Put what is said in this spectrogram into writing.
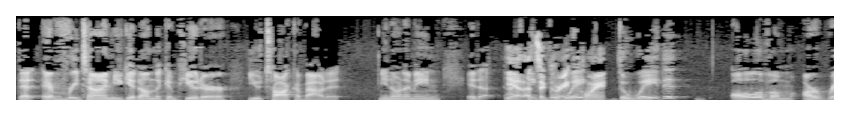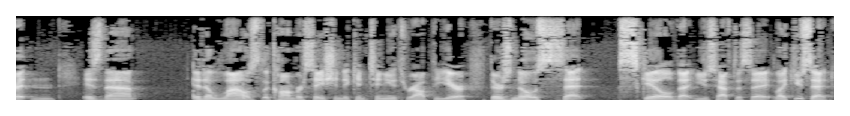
that every time you get on the computer, you talk about it. You know what I mean? It. Yeah, I that's a great way, point. The way that all of them are written is that it allows the conversation to continue throughout the year. There's no set skill that you have to say, like you said,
